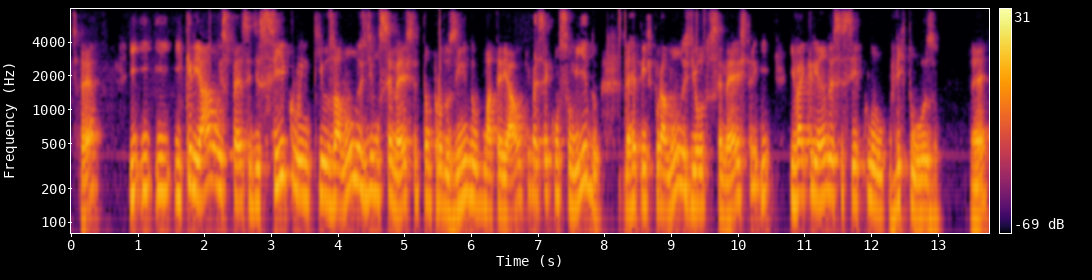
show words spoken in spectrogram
Certo? E, e, e, criar uma espécie de ciclo em que os alunos de um semestre estão produzindo material que vai ser consumido, de repente, por alunos de outro semestre e, e vai criando esse círculo virtuoso. Né?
